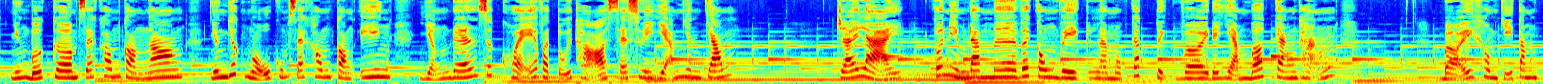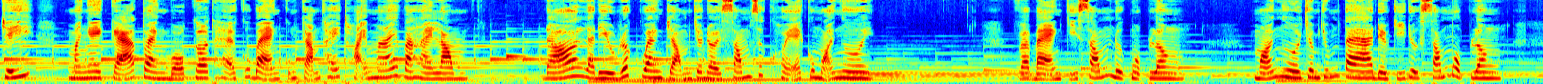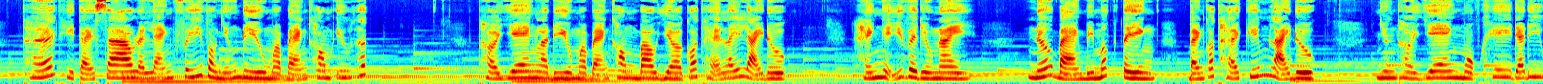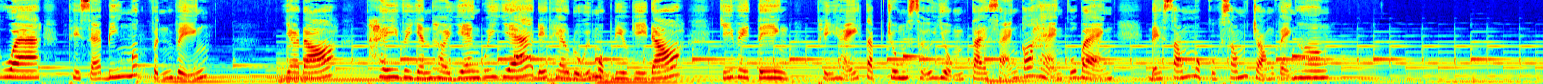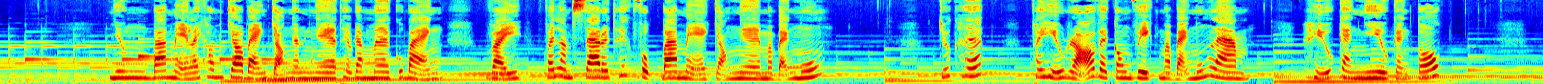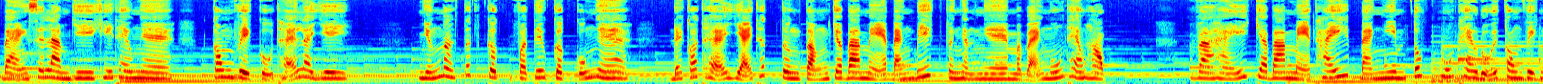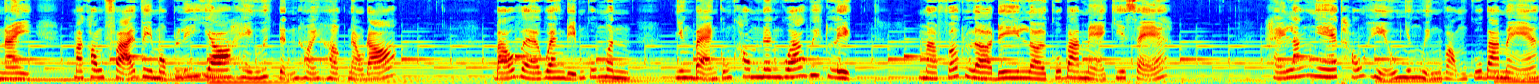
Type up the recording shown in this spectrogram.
những bữa cơm sẽ không còn ngon, những giấc ngủ cũng sẽ không còn yên, dẫn đến sức khỏe và tuổi thọ sẽ suy giảm nhanh chóng. Trái lại, có niềm đam mê với công việc là một cách tuyệt vời để giảm bớt căng thẳng. Bởi không chỉ tâm trí, mà ngay cả toàn bộ cơ thể của bạn cũng cảm thấy thoải mái và hài lòng. Đó là điều rất quan trọng cho đời sống sức khỏe của mỗi người. Và bạn chỉ sống được một lần mỗi người trong chúng ta đều chỉ được sống một lần. Thế thì tại sao lại lãng phí vào những điều mà bạn không yêu thích? Thời gian là điều mà bạn không bao giờ có thể lấy lại được. Hãy nghĩ về điều này. Nếu bạn bị mất tiền, bạn có thể kiếm lại được. Nhưng thời gian một khi đã đi qua thì sẽ biến mất vĩnh viễn. Do đó, thay vì dành thời gian quý giá để theo đuổi một điều gì đó, chỉ vì tiền thì hãy tập trung sử dụng tài sản có hạn của bạn để sống một cuộc sống trọn vẹn hơn. Nhưng ba mẹ lại không cho bạn chọn ngành nghề theo đam mê của bạn. Vậy phải làm sao để thuyết phục ba mẹ chọn nghề mà bạn muốn? Trước hết, phải hiểu rõ về công việc mà bạn muốn làm. Hiểu càng nhiều càng tốt. Bạn sẽ làm gì khi theo nghề? Công việc cụ thể là gì? Những mặt tích cực và tiêu cực của nghề để có thể giải thích tường tận cho ba mẹ bạn biết về ngành nghề mà bạn muốn theo học. Và hãy cho ba mẹ thấy bạn nghiêm túc muốn theo đuổi công việc này, mà không phải vì một lý do hay quyết định hời hợt nào đó. Bảo vệ quan điểm của mình, nhưng bạn cũng không nên quá quyết liệt, mà phớt lờ đi lời của ba mẹ chia sẻ. Hãy lắng nghe thấu hiểu những nguyện vọng của ba mẹ,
